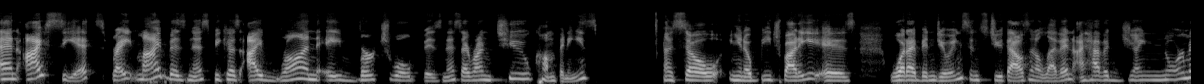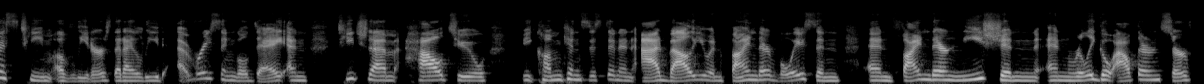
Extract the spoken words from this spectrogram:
And I see it, right? My business, because I run a virtual business, I run two companies. Uh, so, you know, Beachbody is what I've been doing since 2011. I have a ginormous team of leaders that I lead every single day and teach them how to become consistent and add value and find their voice and and find their niche and and really go out there and serve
